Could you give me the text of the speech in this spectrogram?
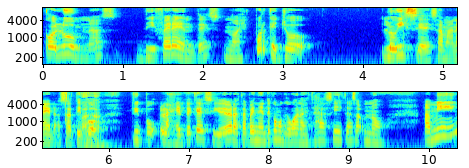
columnas diferentes no es porque yo lo hice de esa manera. O sea, tipo, Ajá. tipo la gente que sí de verdad está pendiente como que, bueno, esta es así, esta es así. No. A mí,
